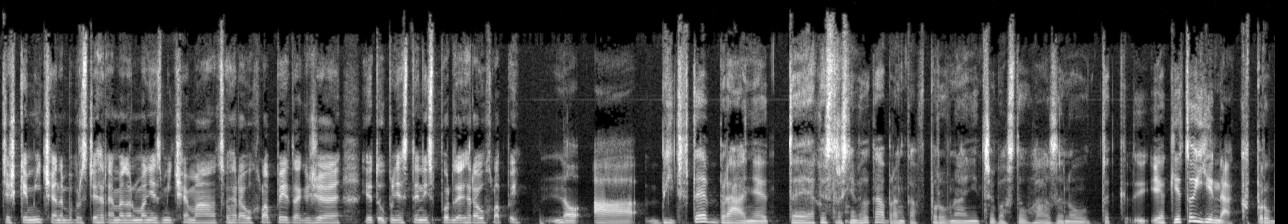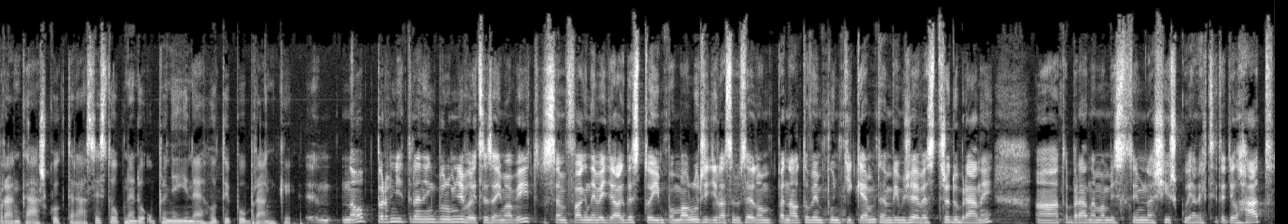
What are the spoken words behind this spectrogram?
těžké míče, nebo prostě hrajeme normálně s míčem a co hrajou chlapy, takže je to úplně stejný sport, jak hrajou chlapy. No a být v té bráně, to je jako strašně velká branka v porovnání třeba s tou házenou. Tak jak je to jinak pro brankářku, která si stoupne do úplně jiného typu branky? No, první trénink byl u mě velice zajímavý, to jsem fakt nevěděla, kde stojím pomalu, řídila jsem se jenom penaltovým puntíkem, ten vím, že je ve středu brány a ta brána má, myslím, na šířku, já nechci teď lhát,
